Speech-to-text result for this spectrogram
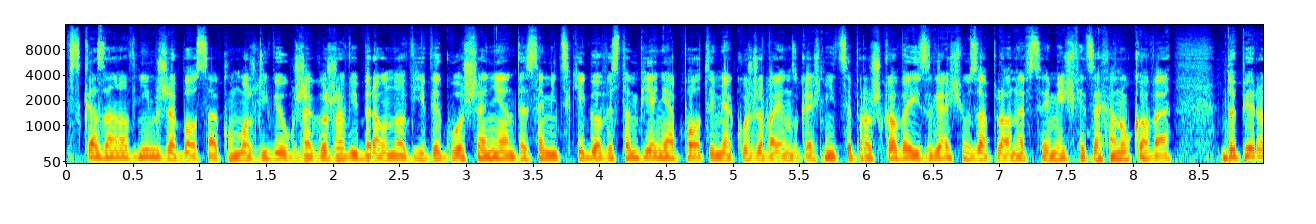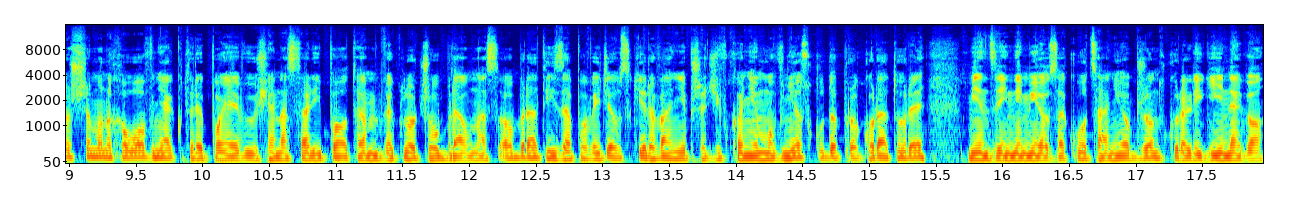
Wskazano w nim, że Bosak umożliwił Grzegorzowi Braunowi wygłoszenie antysemickiego wystąpienia po tym, jak używając gaśnicy proszkowej zgasił zaplonę w Sejmie świecę Dopiero Szymon Hołownia, który pojawił się na sali potem, wykluczył Brauna z obrad i zapowiedział skierowanie przeciwko niemu wniosku do prokuratury, m.in. o zakłócanie obrządku religijnego.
